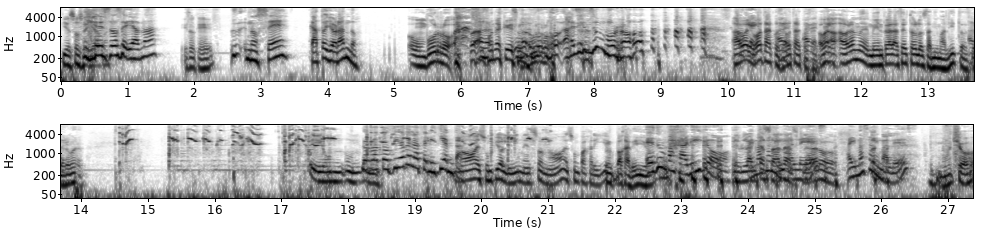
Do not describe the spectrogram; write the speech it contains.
Y eso se Y llama. eso se llama, ¿Eso qué es? no sé, gato llorando. O un burro. Supone que es un burro. Así es un burro. Ah, bueno, otra cosa, otra cosa. ver, ahora me, me entra a hacer todos los animalitos, A pero ver. bueno. Sí, un- un- Los ratoncillos de la Cenicienta. no, es un piolín, eso no, es un pajarillo. Un pajarillo. Es de un pajarillo. De blancas ¿Hay más alas, claro. ¿Hay más animales? Mucho,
